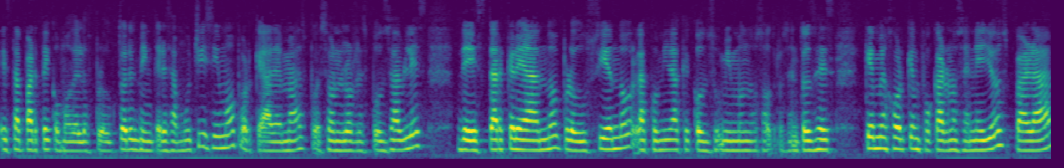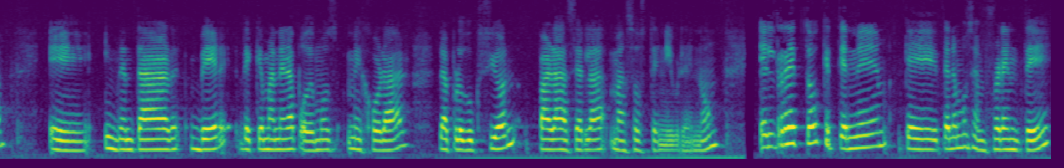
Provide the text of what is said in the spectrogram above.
esta parte como de los productores me interesa muchísimo, porque además pues son los responsables de estar creando, produciendo la comida que consumimos nosotros. Entonces, qué mejor que enfocarnos en ellos para eh, intentar ver de qué manera podemos mejorar la producción para hacerla más sostenible, ¿no? El reto que, tiene, que tenemos enfrente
